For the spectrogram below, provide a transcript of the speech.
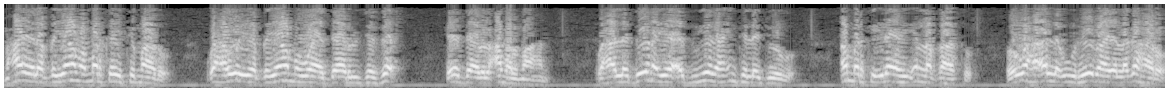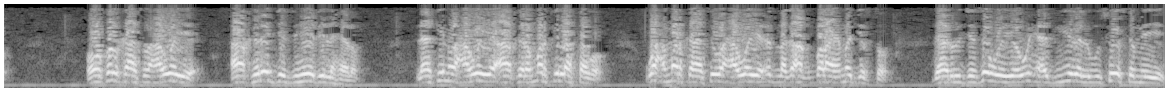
Maxaa yeelay qiyaama markay timaado waxa weeye qiyaama waa daaruljaza ee daarulcamal maahan. Waxaa la doonayaa adduunyadan inta la joogo amarka ilaahay in la qaato oo waxa alla uu reebaayo laga haro oo kolkaas waxa weeye aakhiro jazaheedii la helo. Laakiin waxa weeye aakhiro markii la tago wax markaasi waxa weeye cid laga aqbalayo ma jirto. Daaruljaza weeye oo wixii adduunyada lagu soo sameeyey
